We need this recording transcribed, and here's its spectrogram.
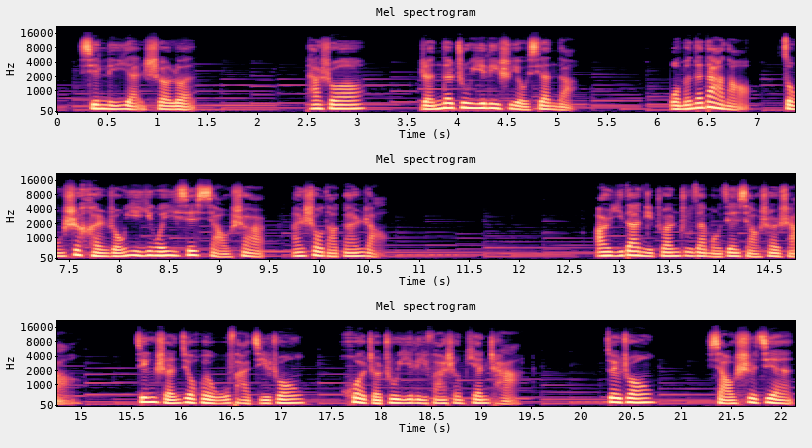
——心理衍射论。他说，人的注意力是有限的，我们的大脑。总是很容易因为一些小事儿而受到干扰，而一旦你专注在某件小事上，精神就会无法集中，或者注意力发生偏差，最终小事件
